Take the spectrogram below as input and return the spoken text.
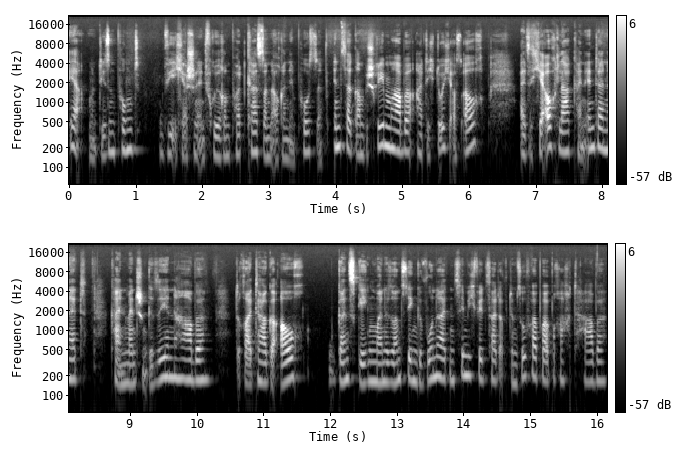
Ja, und diesen Punkt, wie ich ja schon in früheren Podcasts und auch in den Posts auf Instagram beschrieben habe, hatte ich durchaus auch als ich hier auch lag, kein Internet, keinen Menschen gesehen habe, drei Tage auch ganz gegen meine sonstigen Gewohnheiten ziemlich viel Zeit auf dem Sofa verbracht habe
